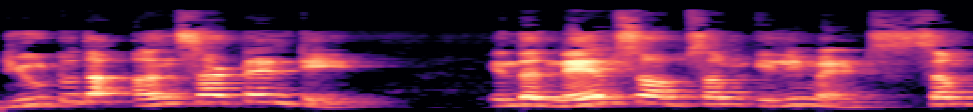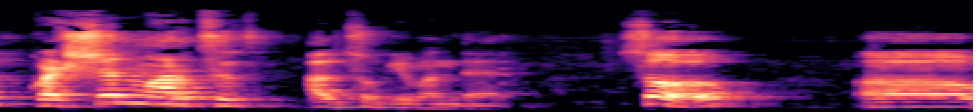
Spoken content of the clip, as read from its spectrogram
due to the uncertainty in the names of some elements, some question marks is also given there. So, uh,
